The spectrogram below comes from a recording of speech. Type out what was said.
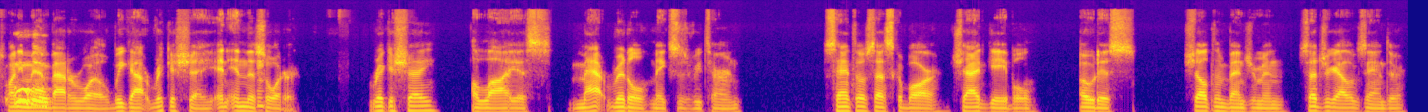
20 Ooh. man battle royal. We got Ricochet, and in this mm. order Ricochet, Elias, Matt Riddle makes his return, Santos Escobar, Chad Gable, Otis, Shelton Benjamin, Cedric Alexander,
